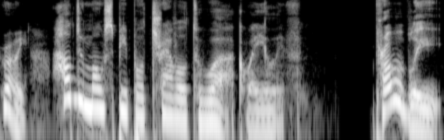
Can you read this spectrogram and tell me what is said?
Rory, how do most people travel to work where you live? Probably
